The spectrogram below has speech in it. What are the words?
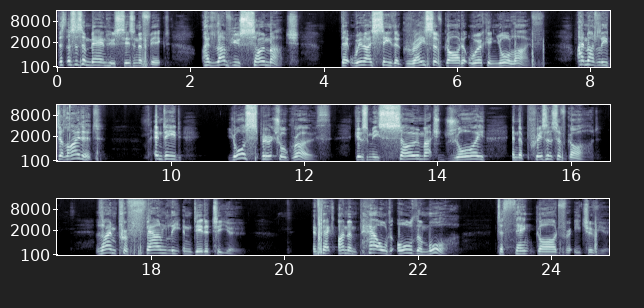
This, this is a man who says, in effect, I love you so much that when I see the grace of God at work in your life, I'm utterly delighted. Indeed, your spiritual growth gives me so much joy in the presence of God that I'm profoundly indebted to you. In fact, I'm impelled all the more to thank God for each of you.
